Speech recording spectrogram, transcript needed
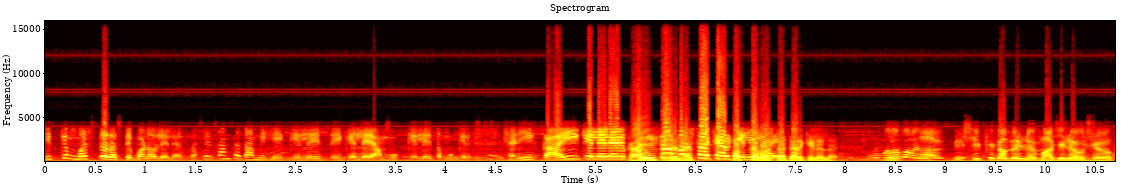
इतके मस्त रस्ते बनवलेले आहेत. हे सांगतात आम्ही हे केले ते केले अमुक केले तमुक केले. ह्यांनी काही केलेलं आहे काही फक्त केलं नाही भ्रष्टाचार फक्त केलेला आहे. भ्रष्टाचार केलेला आहे. बोला. हा मी शिपिका बेन- माजी नगरसेवक.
